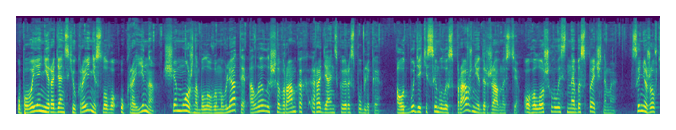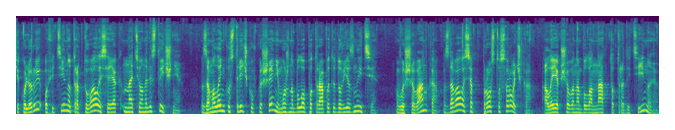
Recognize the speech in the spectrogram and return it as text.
У повоєнній радянській Україні слово Україна ще можна було вимовляти, але лише в рамках Радянської Республіки. А от будь-які символи справжньої державності оголошувались небезпечними. Синьо-жовті кольори офіційно трактувалися як націоналістичні. За маленьку стрічку в кишені можна було потрапити до в'язниці. Вишиванка здавалася просто сорочка, але якщо вона була надто традиційною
